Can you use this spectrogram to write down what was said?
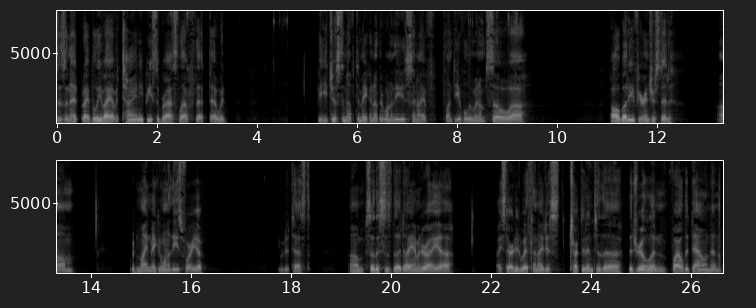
This isn't it, but I believe I have a tiny piece of brass left that would be just enough to make another one of these, and I have plenty of aluminum. So, uh, Paul, buddy, if you're interested, um, wouldn't mind making one of these for you. Give it a test. Um, so this is the diameter I uh, I started with, and I just chucked it into the the drill and filed it down, and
